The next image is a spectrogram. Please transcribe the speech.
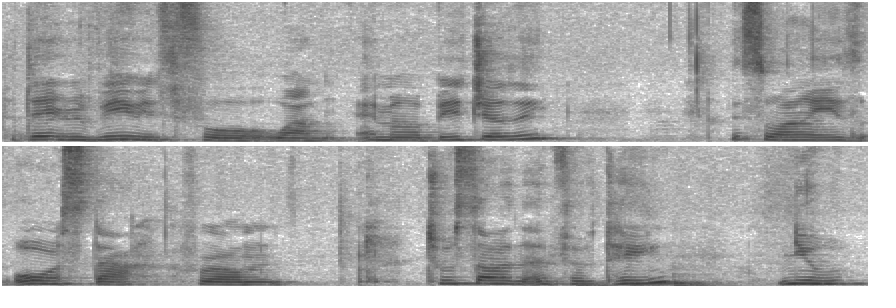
Today review is for one MLB jersey. This one is All Star from 2015. New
